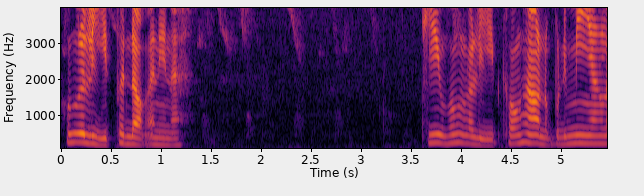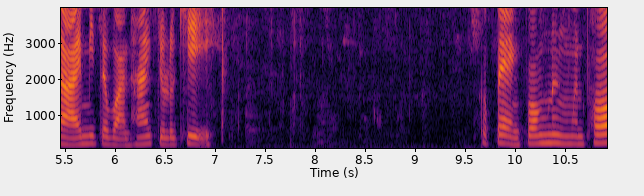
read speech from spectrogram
ของอลีดเพิ่นดอกอันนี้นะครีมของอลีดของเฮาน่ะบ่ได้มีหยังหลายมีแต่หวานหางจระเข้ก็แป้งฟองหนึ่งมันพอ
